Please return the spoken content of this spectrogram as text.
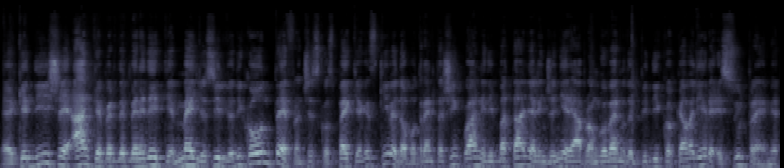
eh, che dice anche per De Benedetti è meglio Silvio Di Conte, è Francesco Specchia che scrive, dopo 35 anni di battaglia l'ingegnere apre un governo del PD col Cavaliere e sul Premier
